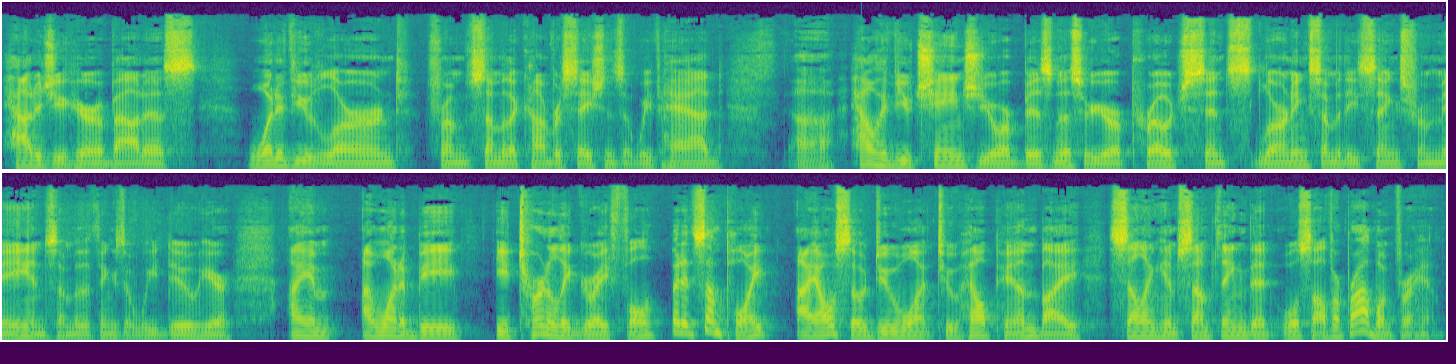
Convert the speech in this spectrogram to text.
How did you hear about us? What have you learned from some of the conversations that we've had? Uh, how have you changed your business or your approach since learning some of these things from me and some of the things that we do here? I am. I want to be eternally grateful, but at some point, I also do want to help him by selling him something that will solve a problem for him.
